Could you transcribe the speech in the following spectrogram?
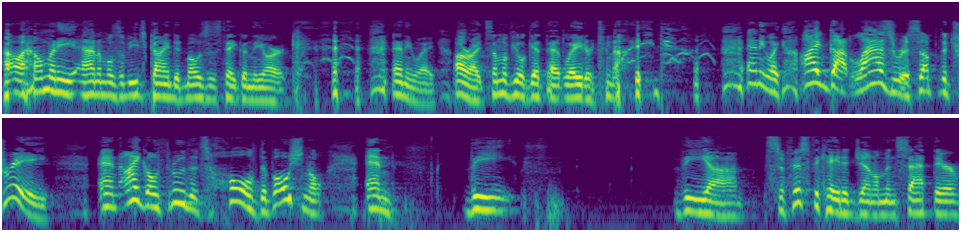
how, how many animals of each kind did Moses take in the ark? anyway, alright, some of you will get that later tonight. anyway, I've got Lazarus up the tree, and I go through this whole devotional, and the, the, uh, sophisticated gentleman sat there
